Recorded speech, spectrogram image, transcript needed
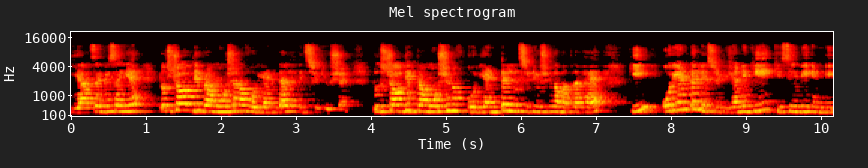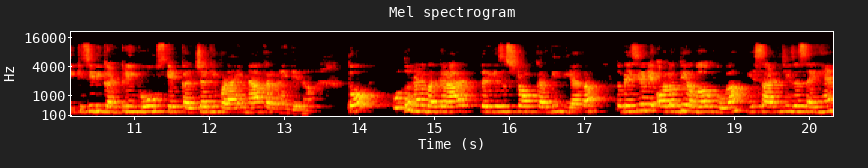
ये आंसर भी सही है to stop the promotion of oriental institution to stop the promotion of oriental institution का मतलब है कि ओरिएंटल इंस्टीट्यूशन यानी कि किसी भी किसी भी कंट्री को उसके कल्चर की पढ़ाई ना करने देना। तो वो तो उन्होंने बरकरार तरीके से स्टॉप कर ही दिया था। तो basically all of the above होगा। ये सारी चीज़ें सही हैं।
